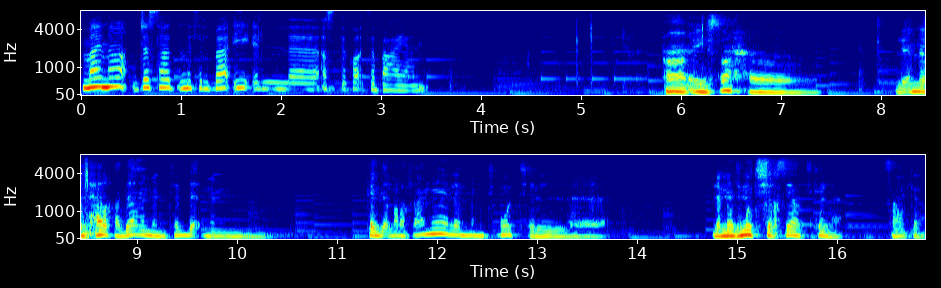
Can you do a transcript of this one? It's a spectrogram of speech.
ما جسد مثل باقي الأصدقاء تبعها يعني. آه إي صح. آه لأن الحلقة دائما تبدأ من تبدأ مرة ثانية لما تموت لما تموت الشخصيات كلها. صح كده؟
